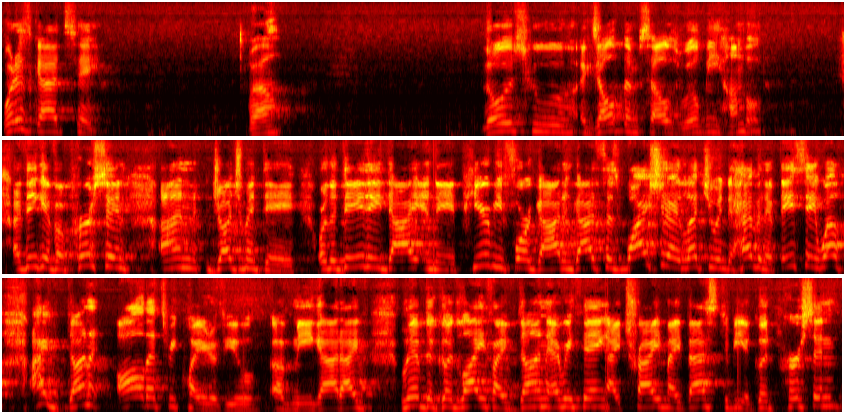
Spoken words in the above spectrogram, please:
What does God say? Well, those who exalt themselves will be humbled. I think if a person on judgment day or the day they die and they appear before God and God says, Why should I let you into heaven? If they say, Well, I've done all that's required of you, of me, God. I've lived a good life. I've done everything. I tried my best to be a good person.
